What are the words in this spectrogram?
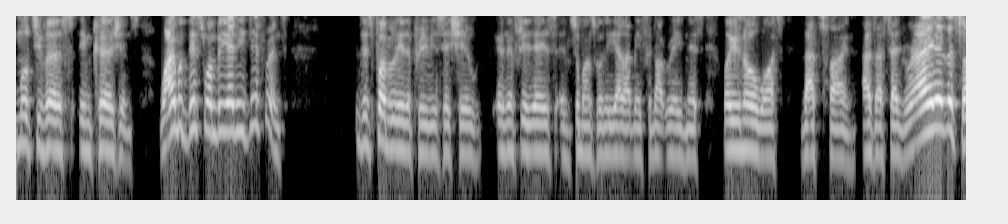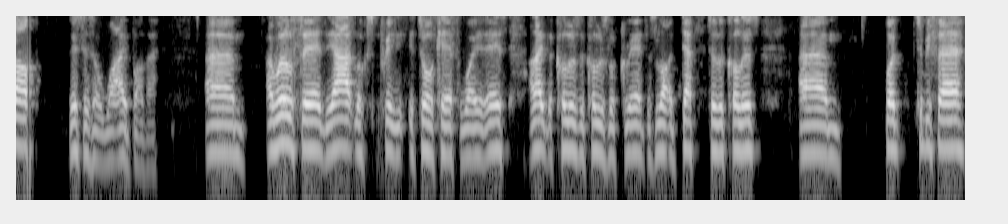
multiverse incursions. Why would this one be any different? There's probably the previous issue, and if it is, and someone's going to yell at me for not reading it, well, you know what? That's fine. As I said right at the top, this is a why bother. Um, I will say the art looks pretty. It's okay for what it is. I like the colors. The colors look great. There's a lot of depth to the colors. Um, but to be fair,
